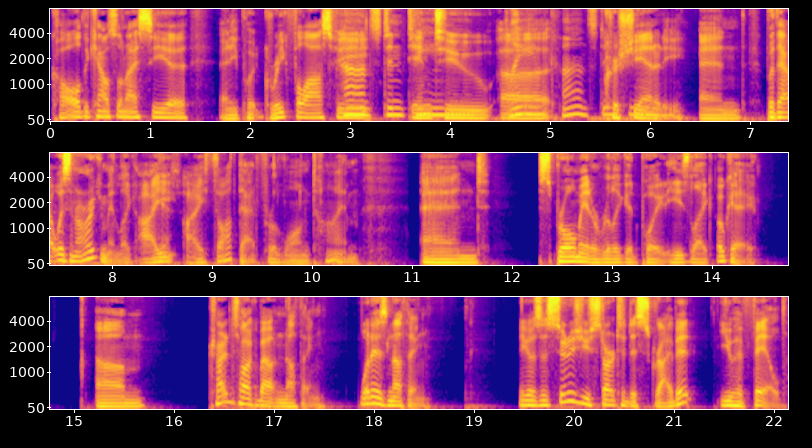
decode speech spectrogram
called the Council of Nicaea and he put Greek philosophy into uh. Christianity and but that was an argument like I Yes. I thought that for a long time and Sproul made a really good point he's like okay um try to talk about nothing. What is nothing? He goes as soon as you start to describe it you have failed.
